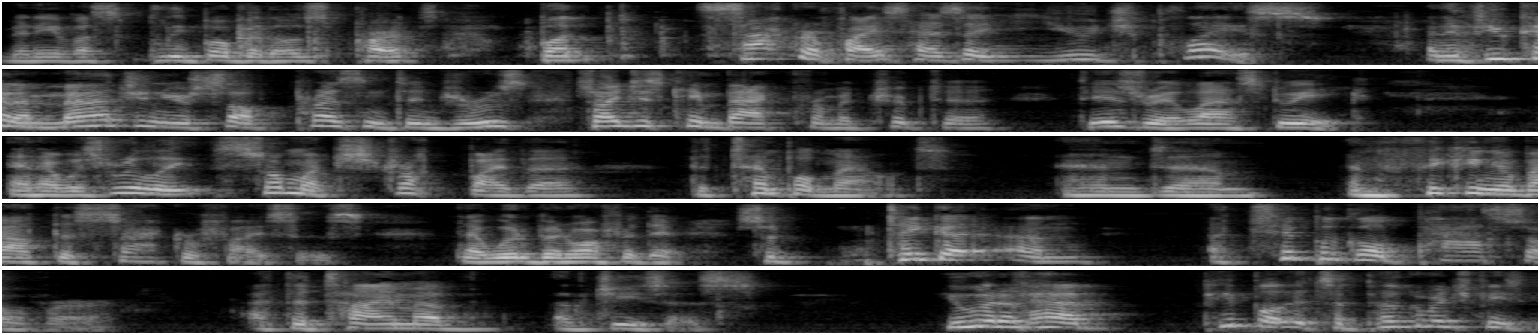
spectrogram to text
many of us bleep over those parts, but sacrifice has a huge place. And if you can imagine yourself present in Jerusalem, so I just came back from a trip to, to Israel last week, and I was really so much struck by the, the Temple Mount and um, and thinking about the sacrifices that would have been offered there. So take a um, a typical Passover at the time of, of Jesus, you would have had people, it's a pilgrimage feast,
